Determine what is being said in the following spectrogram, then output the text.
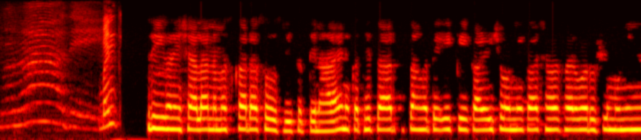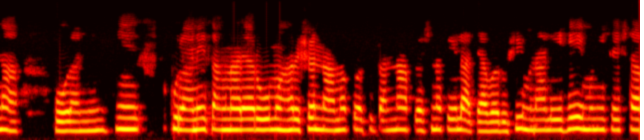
महादेव बंद श्री गणेशाला नमस्कार. असो श्री सत्यनारायण कथेचा अर्थ सांगते. एकेकाळी शौन्यकासह सर्व ऋषी मुनींना पोरांनी पुराणे सांगणाऱ्या रोमहर्ष नामक सुतांना प्रश्न केला. त्यावर ऋषी म्हणाले हे मुनिश्रेष्ठा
